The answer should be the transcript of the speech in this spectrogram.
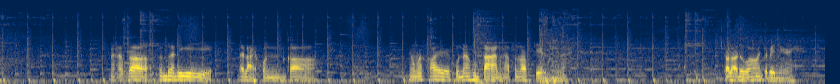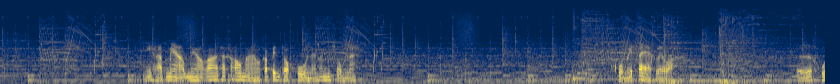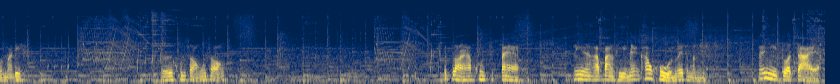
นะครับ ก็เพื่อนๆที่หลายๆคนก็ยังไม่ค่อยคุ้นหน้าคุ้นตานะครับสำหรับเกมนี้นะ ก็รอดูว่ามันจะเป็นยังไง นี่ครับแมวแมวก็ถ้าเข้ามามันก็เป็นตัวคูณนะท่านผู้ชมนะโหไม่แตกเลยว่ะ เออคูณมาดิ เออคูณสองคูณสองเรียบร้อยครับคูณสิบแปดนี่นะครับ บางทีแม่งเข้าคูณไว้ยแต่มัน ไม่มีตัวจ่ายอะ่ะ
